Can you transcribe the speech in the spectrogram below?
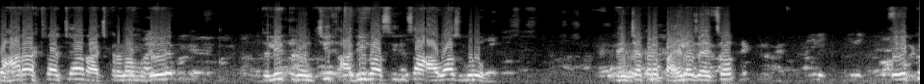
महाराष्ट्राच्या राजकारणामध्ये दलित वंचित आदिवासींचा आवाज म्हणून त्यांच्याकडे पाहिलं जायचं. एक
